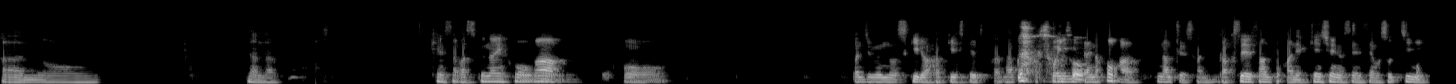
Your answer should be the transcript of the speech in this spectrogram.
あの、なんだろう。検査が少ない方が、こう、やっぱ自分のスキルを発揮してるとか、なんか、そういうみたいな方が、なんていうんですかね、学生さんとかね、研修医の先生もそっちに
